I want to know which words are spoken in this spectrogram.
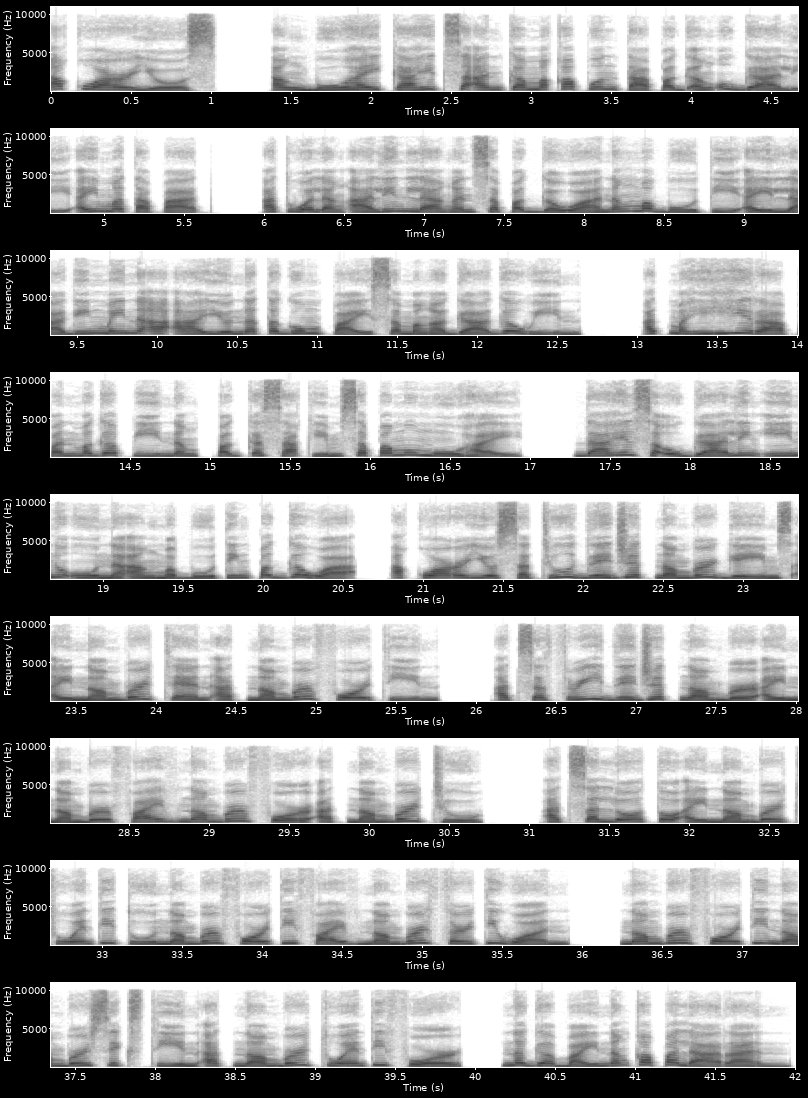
Aquarius, ang buhay kahit saan ka makapunta pag ang ugali ay matapat, at walang alinlangan sa paggawa ng mabuti ay laging may naaayon na tagumpay sa mga gagawin, at mahihirapan magapi ng pagkasakim sa pamumuhay. Dahil sa ugaling inuuna ang mabuting paggawa, Aquarius sa two-digit number games ay number 10 at number 14, at sa three-digit number ay number 5, number 4 at number 2, at sa loto ay number 22, number 45, number 31, number 40, number 16 at number 24, nagabay ng kapalaran.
